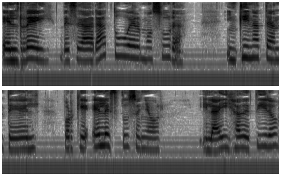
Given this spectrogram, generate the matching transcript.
el rey deseará tu hermosura. Inclínate ante él, porque él es tu Señor. Y la hija de Tiro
